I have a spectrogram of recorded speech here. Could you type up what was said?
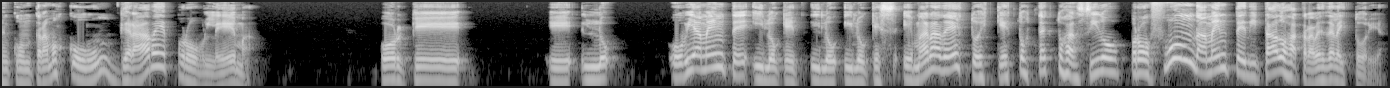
encontramos con un grave problema. Porque eh, lo, Obviamente, y lo, que, y, lo, y lo que emana de esto es que estos textos han sido profundamente editados a través de la historia.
